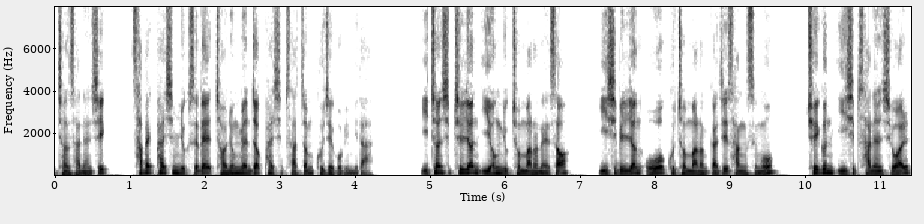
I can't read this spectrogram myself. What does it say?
2004년식 486세대 전용 면적 84.9제곱입니다. 2017년 2억 6천만 원에서 21년 5억 9천만 원까지 상승 후 최근 24년 10월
